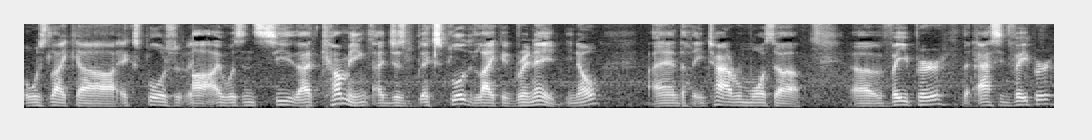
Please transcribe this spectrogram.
It was like a explosion. Uh, i wasn't see that coming. I just exploded like a grenade you know? And the entire room was a, a vapor the acid vapor.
